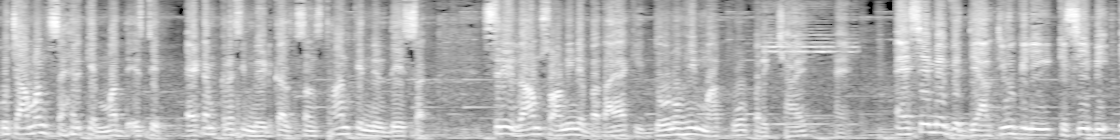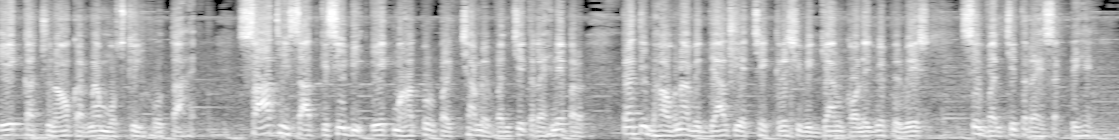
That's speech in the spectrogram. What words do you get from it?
कुचामन शहर के मध्य स्थित एटम कृषि मेडिकल संस्थान के निर्देशक श्री राम स्वामी ने बताया कि दोनों ही महत्वपूर्ण परीक्षाएँ हैं। ऐसे में विद्यार्थियों के लिए किसी भी एक का चुनाव करना मुश्किल होता है। साथ ही साथ किसी भी एक महत्वपूर्ण परीक्षा में वंचित रहने पर प्रतिभावना विद्यार्थी अच्छे कृषि विज्ञान कॉलेज में प्रवेश से वंचित रह सकते हैं।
